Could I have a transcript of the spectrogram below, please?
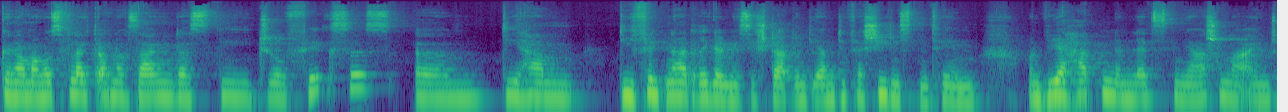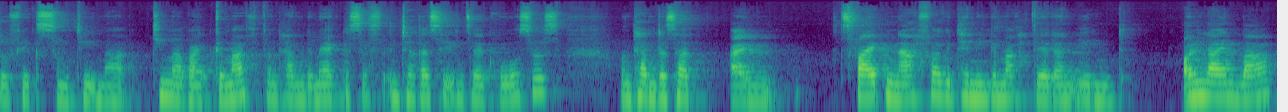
Genau, man muss vielleicht auch noch sagen, dass die Joe Fixes, ähm, die haben die finden halt regelmäßig statt und die haben die verschiedensten Themen. Und wir hatten im letzten Jahr schon mal einen Joe Fix zum Thema Teamarbeit gemacht und haben gemerkt, dass das Interesse eben sehr groß ist und haben deshalb einen zweiten Nachfolgetermin gemacht, der dann eben online war,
